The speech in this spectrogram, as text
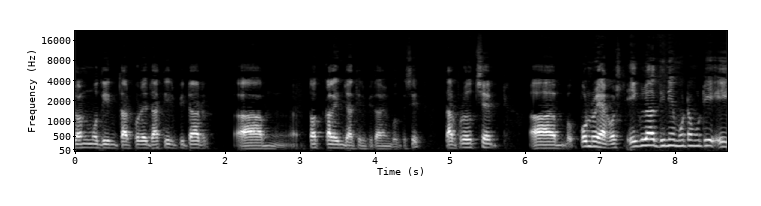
জন্মদিন, তারপরে জাতির পিতার তৎকালীন জাতির পিতা আমি বলতেছি, তারপরে হচ্ছে পনেরোই আগস্ট। এইগুলা দিনে মোটামুটি এই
